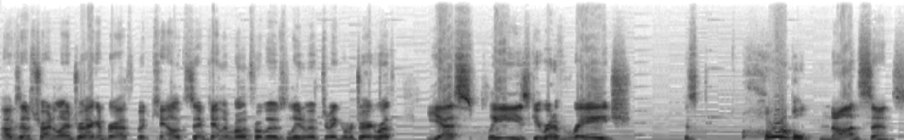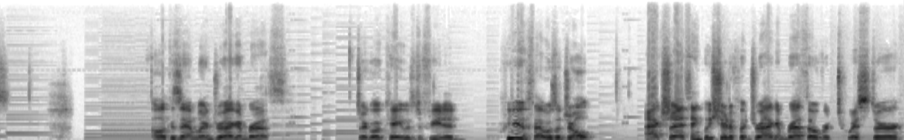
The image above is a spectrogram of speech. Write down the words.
Alakazam's trying to learn Dragon Breath, but can't, Alakazam can't learn more than four moves. Lead a move to make him for Dragon Breath. Yes, please. Get rid of Rage. This horrible nonsense. Alakazam learned Dragon Breath. Juggler Kate was defeated. Phew, that was a jolt. Actually, I think we should have put Dragon Breath over Twister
